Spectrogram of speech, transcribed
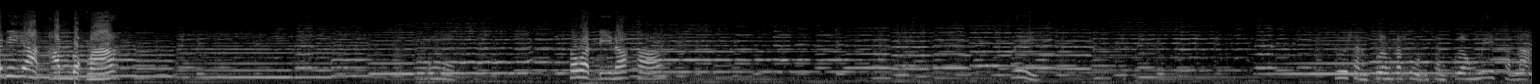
ไม่ได้อยากทำหรอกนะ โอ้สวัสดีนะคะ เฮ้ย คือฉันเปลืองกระสุน ฉันเปลืองมีดฉันอะ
